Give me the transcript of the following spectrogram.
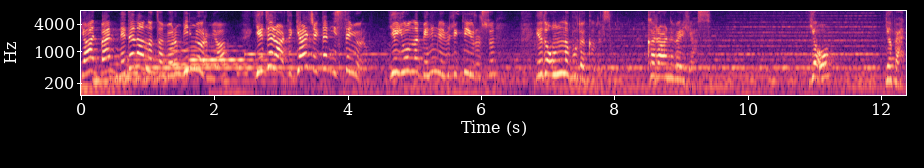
Yani ben neden anlatamıyorum bilmiyorum ya. Yeter artık gerçekten istemiyorum. Ya yoluna benimle birlikte yürürsün ya da onunla burada kalırsın. Kararını ver İlyas. Ya o ya ben.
